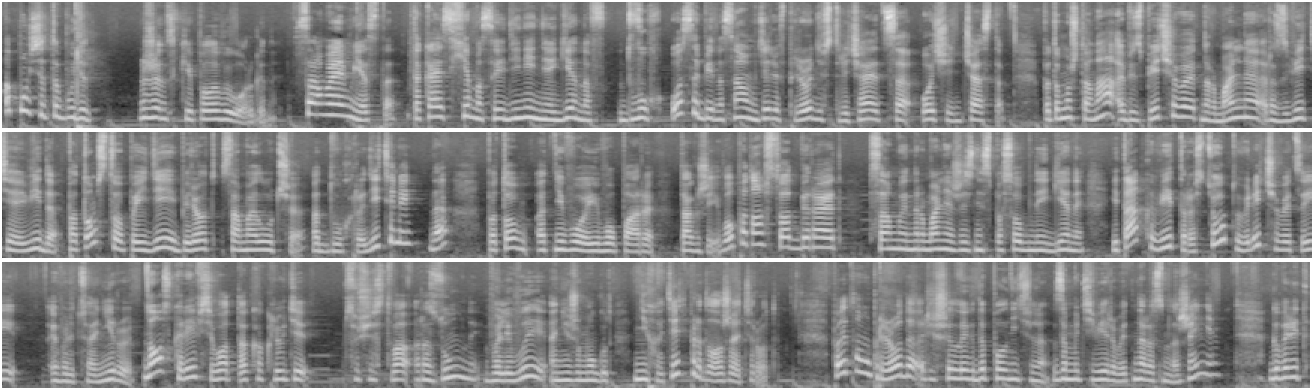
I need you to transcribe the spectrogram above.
А пусть это будет женские половые органы. Самое место. Такая схема соединения генов двух особей на самом деле в природе встречается очень часто, потому что она обеспечивает нормальное развитие вида. Потомство, по идее, берет самое лучшее от двух родителей, да? потом от него и его пары также его потомство отбирает самые нормальные жизнеспособные гены. И так вид растет, увеличивается и эволюционирует. Но, скорее всего, так как люди существа разумные, волевые, они же могут не хотеть продолжать род. Поэтому природа решила их дополнительно замотивировать на размножение. Говорит,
